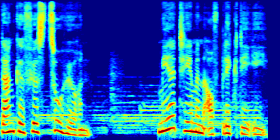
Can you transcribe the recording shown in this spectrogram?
Danke fürs Zuhören. Mehr Themen auf blick.de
